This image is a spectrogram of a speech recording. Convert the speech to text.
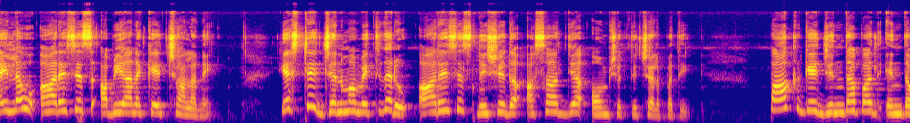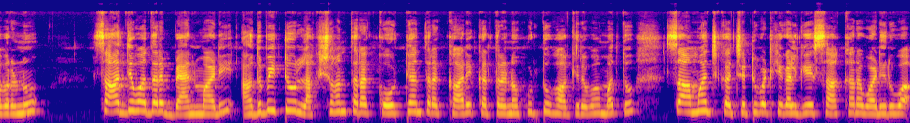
I love R S S ಅಭಿಯಾನಕ್ಕೆ ಚಾಲನೆ. ಎಷ್ಟೇ ಜನ್ಮವೆತ್ತಿದರೂ ಎಸ್ ನಿಷೇಧ ಅಸಾಧ್ಯ ಓಂ ಶಕ್ತಿ ಚಲಪತಿ. ಪಾಕ್ಗೆ ಜಿಂದಾಬಾದ್ ಎಂದವರನ್ನು ಸಾಧ್ಯವಾದರೆ ಬ್ಯಾನ್ ಮಾಡಿ, ಅದು ಬಿಟ್ಟು ಲಕ್ಷಾಂತರ, ಕೋಟ್ಯಾಂತರ ಕಾರ್ಯಕರ್ತರನ್ನು ಹುಟ್ಟುಹಾಕಿರುವ ಮತ್ತು ಸಾಮಾಜಿಕ ಚಟುವಟಿಕೆಗಳಿಗೆ ಸಾಕಾರವಾಡಿರುವ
